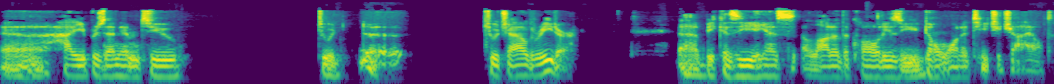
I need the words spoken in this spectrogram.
Uh, how do you present him to to a uh, to a child reader? Uh, because he has a lot of the qualities that you don't want to teach a child.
